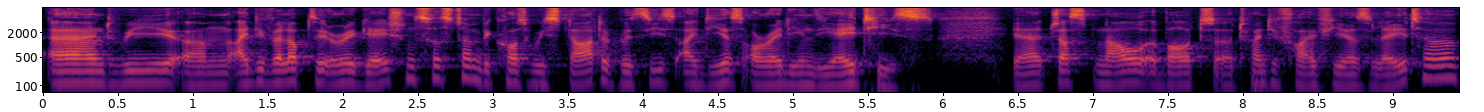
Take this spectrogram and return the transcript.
And we, um, I developed the irrigation system because we started with these ideas already in the 80s. Yeah, just now about uh, 25 years later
